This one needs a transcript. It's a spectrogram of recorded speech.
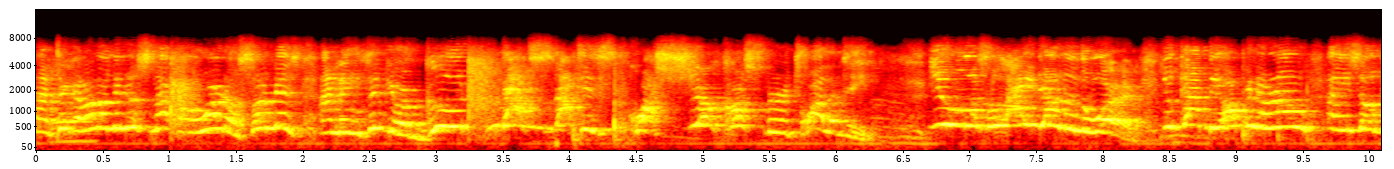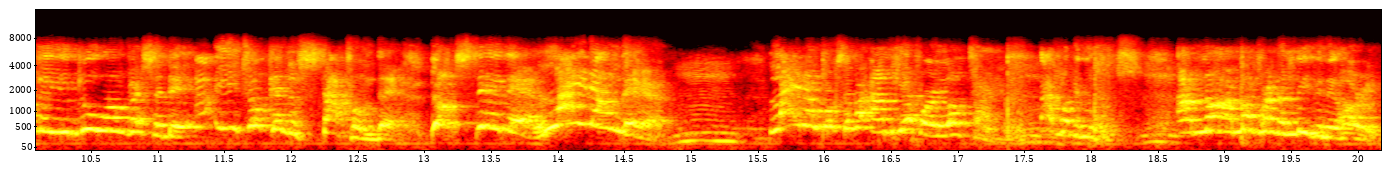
and take another little snack of the word on Sundays and then you think you're good. That's that is kwashiorkor spirituality. You must lie down in the word. You can't be hopping around and you say, okay, you do one verse a day. It's okay to start from there. Don't stay there. Lie down there. Mm. Lie down talks about I'm here for a long time. That's what it means. I'm not I'm not trying to leave in a hurry.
